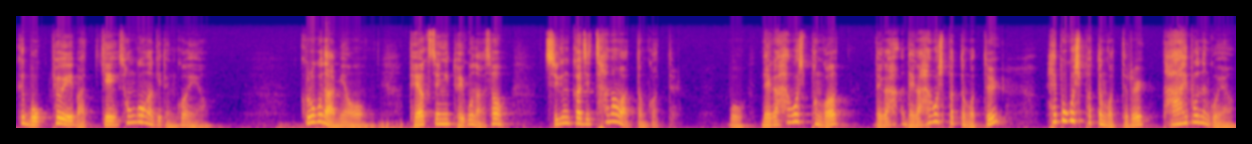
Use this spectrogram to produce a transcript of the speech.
그 목표에 맞게 성공하게 된 거예요. 그러고 나면 대학생이 되고 나서 지금까지 참아왔던 것들, 뭐 내가 하고 싶은 것, 내가 내가 하고 싶었던 것들, 해보고 싶었던 것들을 다 해보는 거예요.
